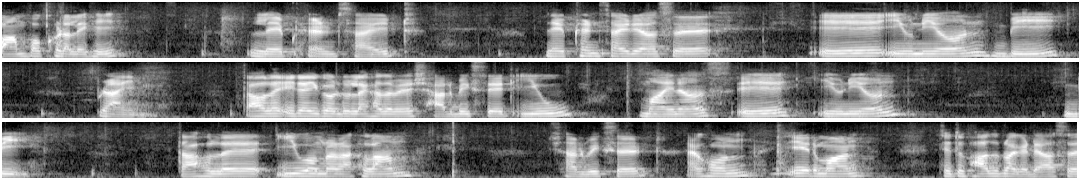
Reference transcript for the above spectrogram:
বাম পক্ষটা লিখি। Left hand side left hand সাইডে আছে এ ইউনিয়ন বি প্রাইম তাহলে এটা ইকুয়াল টু লেখা যাবে সার্বিক set U minus A union B তাহলে ইউ আমরা রাখলাম, সার্বিক সেট। এখন এর মান, যেহেতু ফার্স্ট ব্র্যাকেটে আছে,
